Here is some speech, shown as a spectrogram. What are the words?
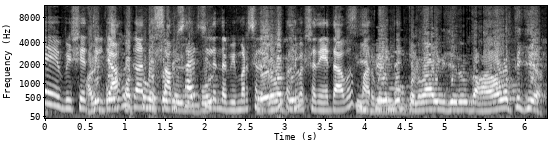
എ വിഷയത്തിൽ രാഹുൽ ഗാന്ധി സംസാരിച്ചില്ലെന്ന പ്രതിപക്ഷ നേതാവ് മറുപടി പിണറായി വിജയനും ആവർത്തിക്കുകയാണ്.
